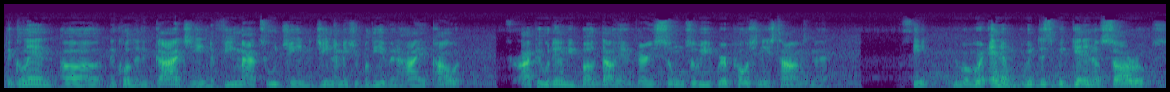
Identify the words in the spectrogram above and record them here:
the gland, uh, they call it the God gene, the VMAT2 gene, the gene that makes you believe in a higher power. A lot of people, gonna be bugged out here very soon. So we, we're approaching these times, man. See, we're in them. This is the beginning of sorrows,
